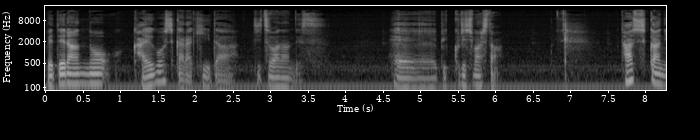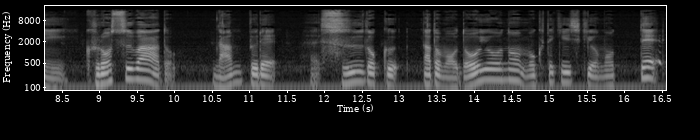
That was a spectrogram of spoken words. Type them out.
ベテランの介護士から聞いた実話なんです。へえ、びっくりしました。確かにクロスワード、ナンプレ、数読なども同様の目的意識を持って、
